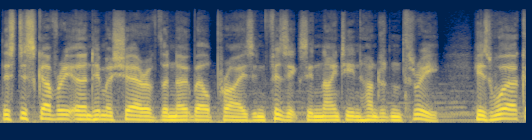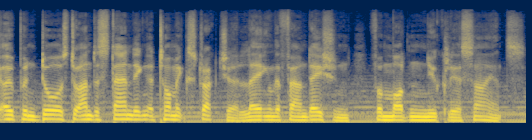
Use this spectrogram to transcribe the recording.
This discovery earned him a share of the Nobel Prize in Physics in 1903. His work opened doors to understanding atomic structure, laying the foundation for modern nuclear science.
